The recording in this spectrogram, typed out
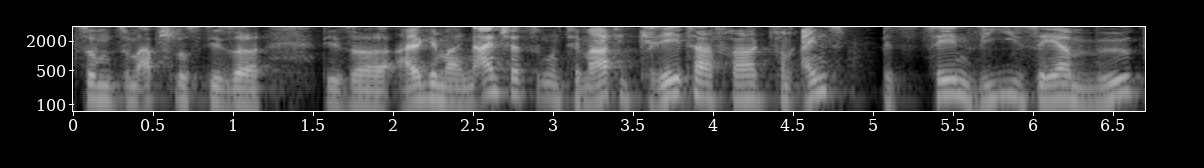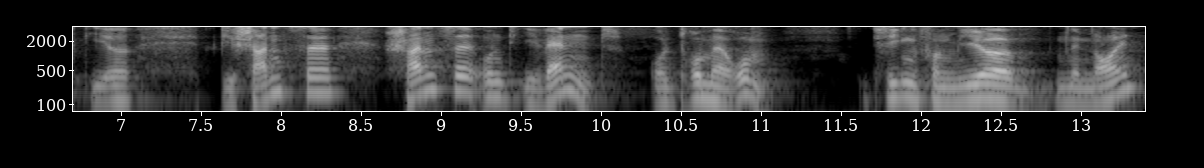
zum, zum Abschluss dieser, dieser allgemeinen Einschätzung und Thematik. Greta fragt von eins bis zehn, wie sehr mögt ihr die Schanze, Schanze und Event und drumherum? Kriegen von mir eine neun.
